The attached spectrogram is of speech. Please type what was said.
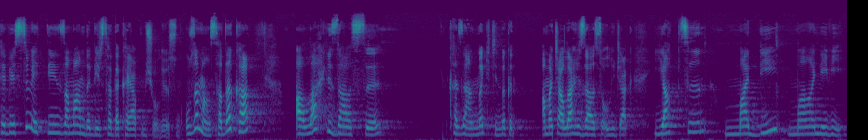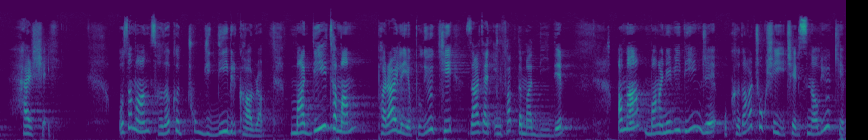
tebessüm ettiğin zaman da bir sadaka yapmış oluyorsun. O zaman sadaka Allah rızası kazanmak için bakın amaç Allah rızası olacak. Yaptığın maddi, manevi her şey. O zaman sadaka çok ciddi bir kavram. Maddi tamam parayla yapılıyor ki zaten infak da maddiydi. Ama manevi deyince o kadar çok şeyi içerisine alıyor ki.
